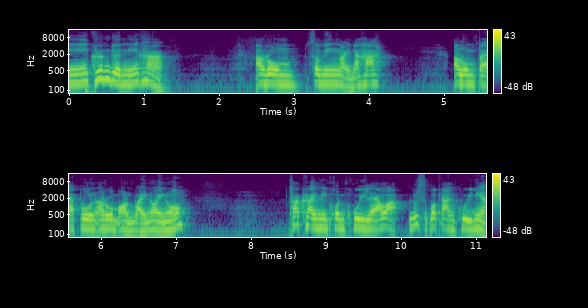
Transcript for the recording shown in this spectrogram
นี้ครึ่งเดือนนี้ค่ะ อารมณ์สวิงหน่อยนะคะ อารมณ์แปรปรวนอารมณ์อ่อนไหวหน่อยเนาะถ้าใครมีคนคุยแล้วอะรู้สึกว่าการคุยเนี่ย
